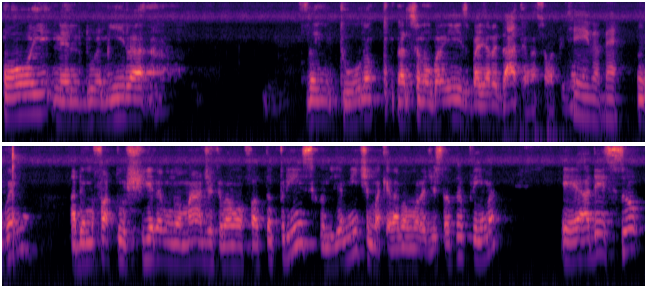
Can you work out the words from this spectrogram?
Poi nel 2021, adesso non vorrei sbagliare date, ma insomma più Sì, vabbè. Comunque, abbiamo fatto uscire un omaggio che avevamo fatto a Prince con degli amici, ma che avevamo registrato prima. E adesso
